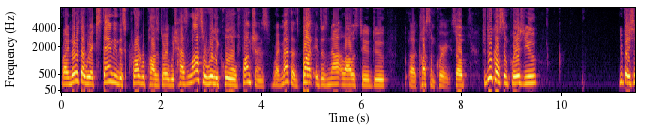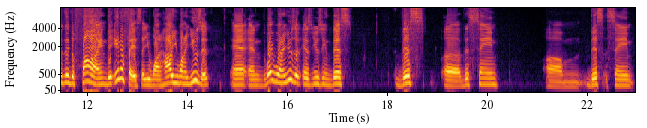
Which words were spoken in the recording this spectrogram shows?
right, notice that we're extending this CRUD repository, which has lots of really cool functions, right, methods, but it does not allow us to do uh, custom queries. So to do custom queries, you you basically define the interface that you want, how you want to use it, and, and the way we want to use it is using this this uh, this same um, this same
